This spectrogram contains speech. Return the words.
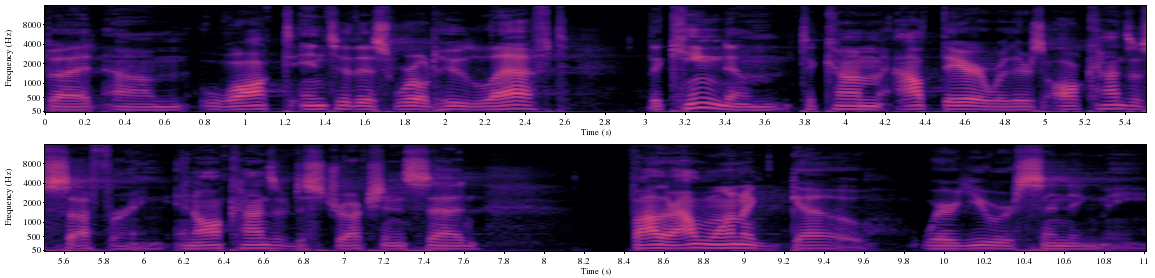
but um, walked into this world, who left the kingdom to come out there where there's all kinds of suffering and all kinds of destruction, and said, Father, I want to go where you are sending me.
